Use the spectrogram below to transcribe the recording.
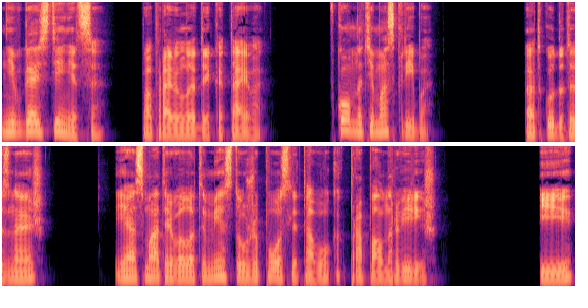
Не в гостинице, поправил Эдрика Тайва. В комнате Маскриба. Откуда ты знаешь? Я осматривал это место уже после того, как пропал Норвериш. И?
